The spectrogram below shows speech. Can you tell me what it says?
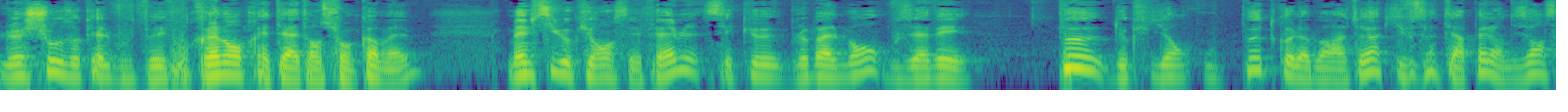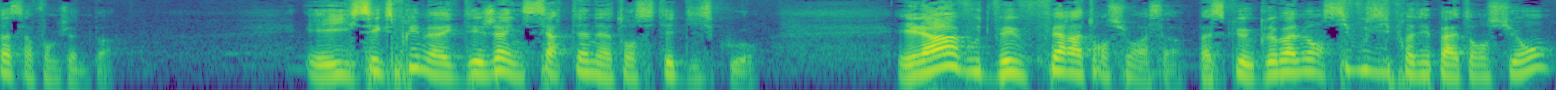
la chose auquel vous devez vraiment prêter attention quand même, même si l'occurrence est faible, c'est que globalement, vous avez peu de clients ou peu de collaborateurs qui vous interpellent en disant ça, ça ne fonctionne pas. Et ils s'expriment avec déjà une certaine intensité de discours. Et là, vous devez faire attention à ça. Parce que globalement, si vous n'y prenez pas attention,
